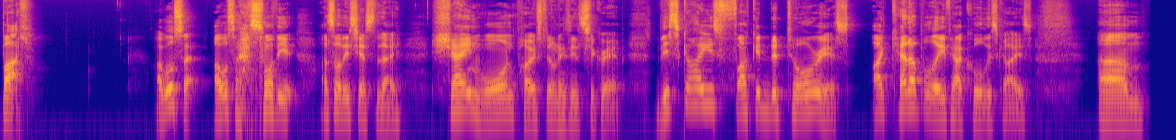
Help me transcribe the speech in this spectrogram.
but I will say, I will say, I saw the, I saw this yesterday. Shane Warne posted on his Instagram. This guy is fucking notorious. I cannot believe how cool this guy is. Um,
